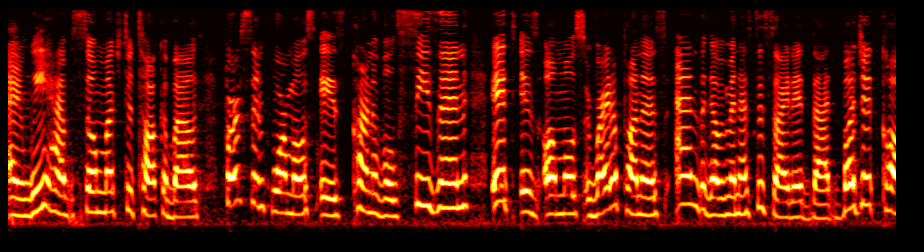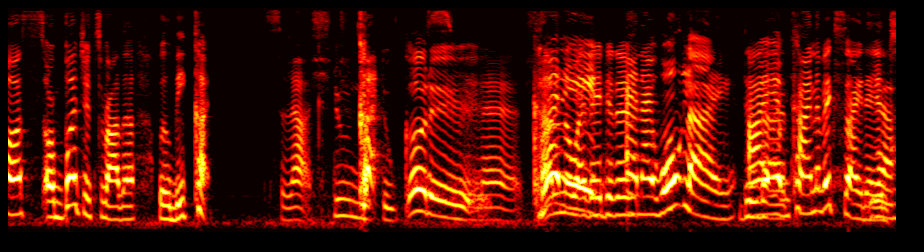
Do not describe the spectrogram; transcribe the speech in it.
And we have so much to talk about. First and foremost is carnival season. It is almost right upon us, and the government has decided that budget costs, or budgets rather, will be cut. Slash. You need Cut. to cut it. Slash. Cut I don't know why they didn't And I won't lie, I am kind of excited. Yeah,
